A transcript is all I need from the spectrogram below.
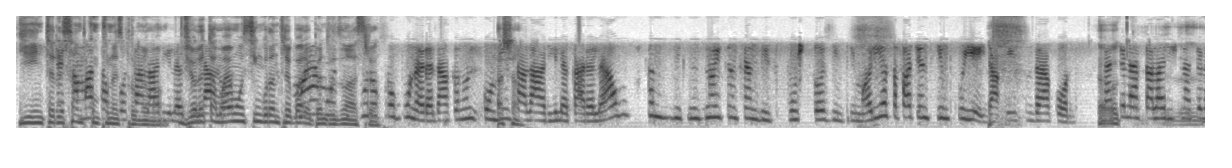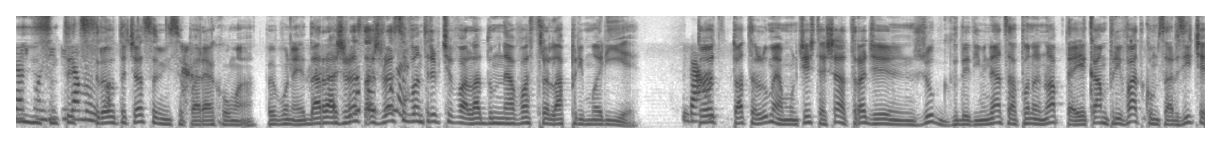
E interesant Deci cum cam puneți asta au fost problema. salariile Violeta, finale. mai am o singură întrebare mai pentru am o dumneavoastră. singură propunere. Dacă nu le convin Așa. salariile care le au, sunt, noi suntem dispuși toți din primărie să facem schimb cu ei, dacă ei sunt de acord. În aceleași salarii și în aceleași condiții de Sunteți muncă. răutăcioasă, mi se pare acum, pe bune. Dar aș vrea, aș vrea să vă întreb ceva la dumneavoastră, la primărie. Da. Tot, toată lumea muncește așa, trage în jug de dimineața până noaptea, e cam privat, cum s-ar zice?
